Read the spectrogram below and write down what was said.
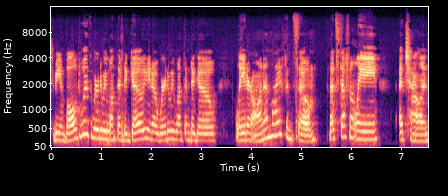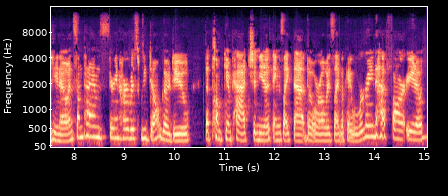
to be involved with? Where do we want them to go? You know, where do we want them to go later on in life? And so that's definitely a challenge, you know. And sometimes during harvest, we don't go do the pumpkin patch and, you know, things like that, but we're always like, okay, well, we're going to have far, you know,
